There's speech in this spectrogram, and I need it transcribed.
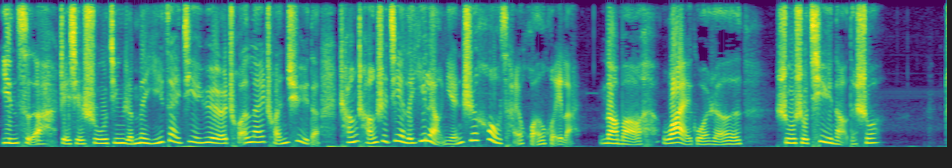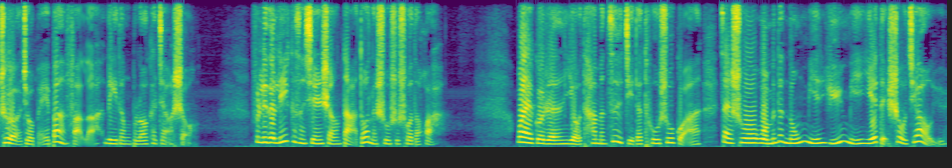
因此啊，这些书经人们一再借阅，传来传去的，常常是借了一两年之后才还回来。那么外国人，叔叔气恼地说：“这就没办法了。”利登布洛克教授，弗里德里克森先生打断了叔叔说的话。外国人有他们自己的图书馆。再说，我们的农民、渔民也得受教育。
